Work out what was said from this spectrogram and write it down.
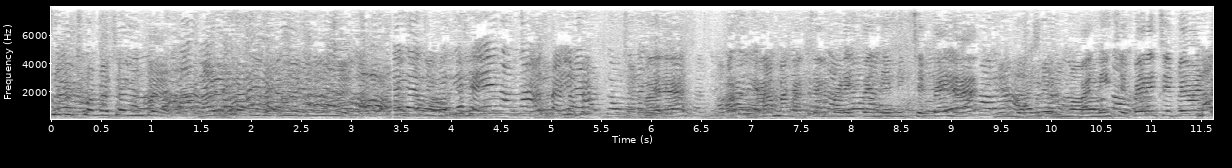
చూపించుకో మెసేజ్ ఉంటే నా దగ్గర మెసేజ్ పడేస్తాను. నేను నీకు చెప్పానా? నేను చెప్పానని చెప్పావంట?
